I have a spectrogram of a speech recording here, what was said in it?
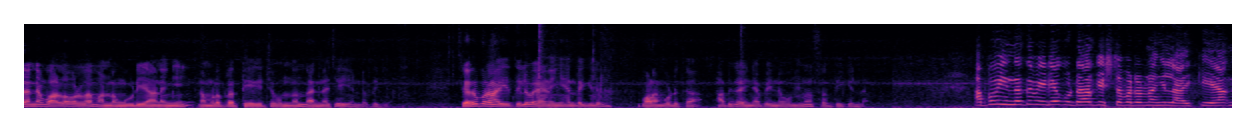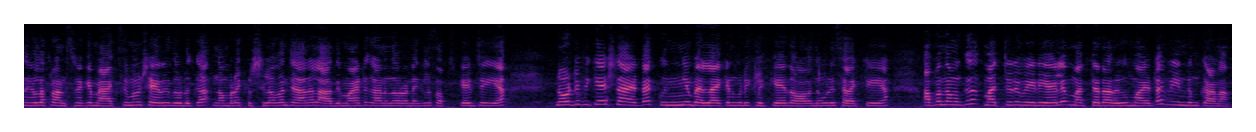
തന്നെ വളമുള്ള മണ്ണും കൂടിയാണെങ്കിൽ നമ്മൾ പ്രത്യേകിച്ച് ഒന്നും തന്നെ ചെയ്യേണ്ടതില്ല. ചെറുപ്രായത്തിൽ വേണമെങ്കിൽ എന്തെങ്കിലും വളം കൊടുക്കുക. അത് കഴിഞ്ഞാൽ പിന്നെ ഒന്നും ശ്രദ്ധിക്കേണ്ട. അപ്പോൾ ഇന്നത്തെ വീഡിയോ കൂട്ടുകാർക്ക് ഇഷ്ടപ്പെട്ടിട്ടുണ്ടെങ്കിൽ ലൈക്ക് ചെയ്യുക. നിങ്ങളുടെ ഫ്രണ്ട്സിനൊക്കെ മാക്സിമം ഷെയർ ചെയ്ത് കൊടുക്കുക. നമ്മുടെ കൃഷിലോകം ചാനൽ ആദ്യമായിട്ട് കാണുന്നവരുണ്ടെങ്കിൽ സബ്സ്ക്രൈബ് ചെയ്യുക. നോട്ടിഫിക്കേഷനായിട്ട് കുഞ്ഞ് ബെല്ലൈക്കൺ കൂടി ക്ലിക്ക് ചെയ്ത് ഓളെന്ന് കൂടി സെലക്ട് ചെയ്യുക. അപ്പോൾ നമുക്ക് മറ്റൊരു വീഡിയോയിൽ മറ്റൊരു അറിവുമായിട്ട് വീണ്ടും കാണാം.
